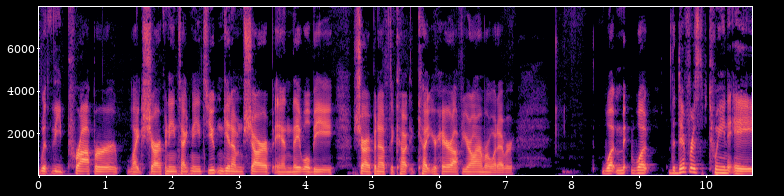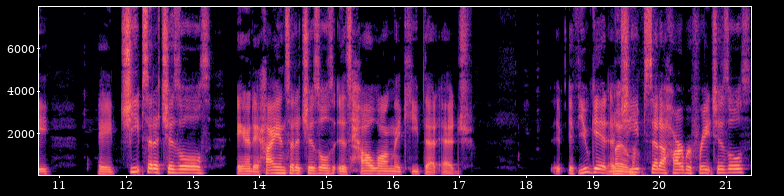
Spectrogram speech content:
with the proper like sharpening techniques. You can get them sharp, and they will be sharp enough to cut cut your hair off your arm or whatever. What what the difference between a a cheap set of chisels and a high end set of chisels is how long they keep that edge. If, if you get a Boom. cheap set of Harbor Freight chisels,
